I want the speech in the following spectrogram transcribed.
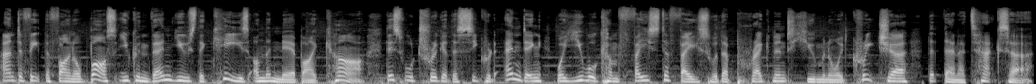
and defeat the final boss, you can then use the keys on the nearby car. This will trigger the secret ending where you will come face to face with a pregnant humanoid creature that then attacks her.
